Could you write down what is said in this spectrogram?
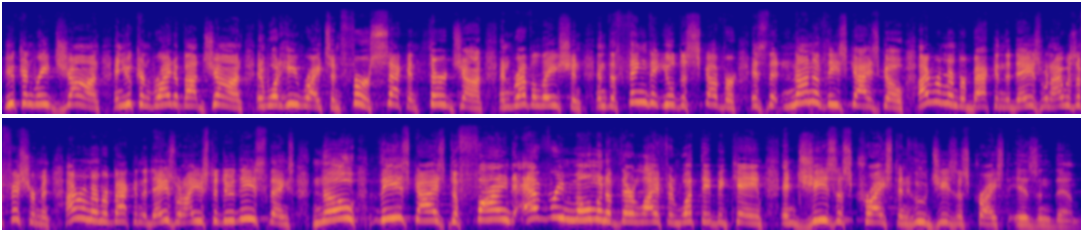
You can read John and you can write about John and what he writes in 1st, 2nd, 3rd John and Revelation. And the thing that you'll discover is that none of these guys go, I remember back in the days when I was a fisherman. I remember back in the days when I used to do these things. No, these guys defined every moment of their life and what they became in Jesus Christ and who Jesus Christ is in them.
